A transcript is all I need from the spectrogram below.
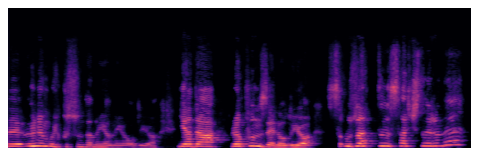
e, ölüm uykusundan uyanıyor oluyor. Ya da Rapunzel oluyor. Uzattığı saçlarını e,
